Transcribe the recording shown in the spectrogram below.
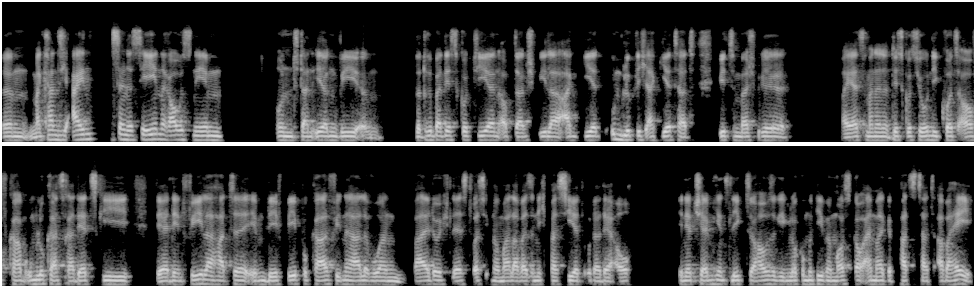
ähm, man kann sich einzelne Szenen rausnehmen und dann irgendwie ähm, darüber diskutieren, ob da ein Spieler agiert, unglücklich agiert hat, wie zum Beispiel war jetzt mal eine Diskussion, die kurz aufkam, um Lukas Radetzky, der den Fehler hatte im DFB-Pokalfinale, wo er einen Ball durchlässt, was ihm normalerweise nicht passiert, oder der auch in der Champions League zu Hause gegen Lokomotive Moskau einmal gepatzt hat. Aber hey,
